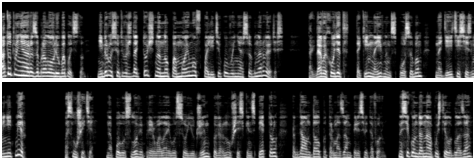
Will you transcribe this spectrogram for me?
А тут меня разобрало любопытство. Не берусь утверждать точно, но, по-моему, в политику вы не особенно рветесь. Тогда, выходит, таким наивным способом надеетесь изменить мир. Послушайте, на полуслове прервала его Со Юджин, повернувшись к инспектору, когда он дал по тормозам перед светофором. На секунду она опустила глаза,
